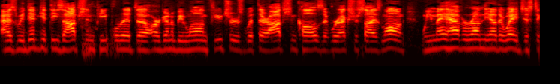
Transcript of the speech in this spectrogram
as we did get these option people that uh, are going to be long futures with their option calls that were exercised long. We may have a run the other way just to.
